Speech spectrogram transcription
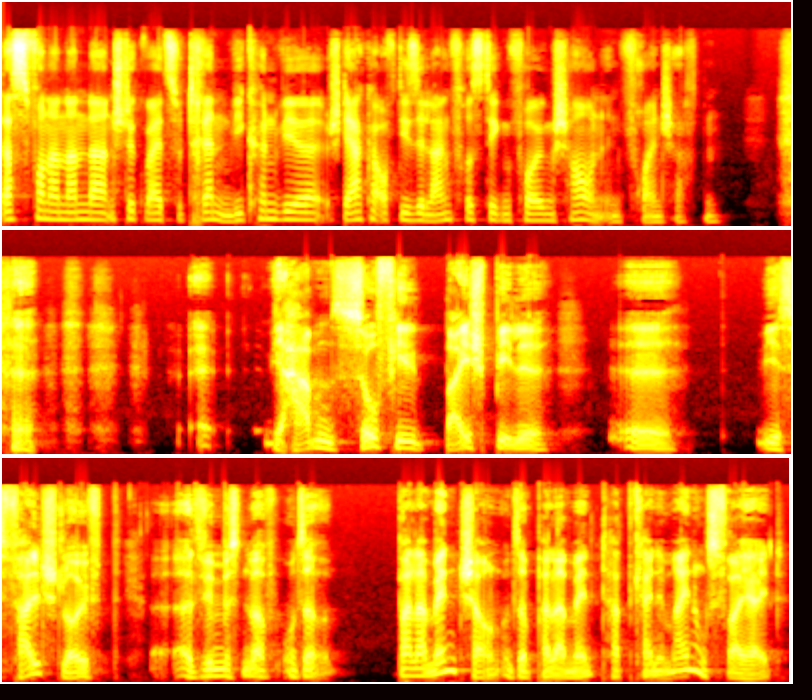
das voneinander ein Stück weit zu trennen? Wie können wir stärker auf diese langfristigen Folgen schauen in Freundschaften? Wir haben so viele Beispiele, äh, wie es falsch läuft. Also wir müssen auf unser Parlament schauen. Unser Parlament hat keine Meinungsfreiheit,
